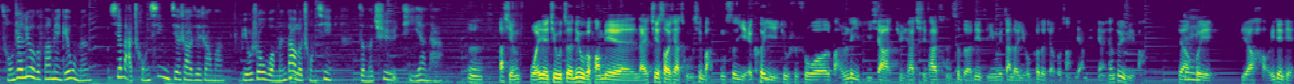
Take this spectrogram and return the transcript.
从这六个方面给我们先把重庆介绍介绍吗？比如说我们到了重庆，怎么去体验它？嗯，那行，我也就这六个方面来介绍一下重庆吧。同时也可以就是说把它类比一下，举一下其他城市的例子，因为站在游客的角度上两两相对比吧，这样会比较好一点点。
